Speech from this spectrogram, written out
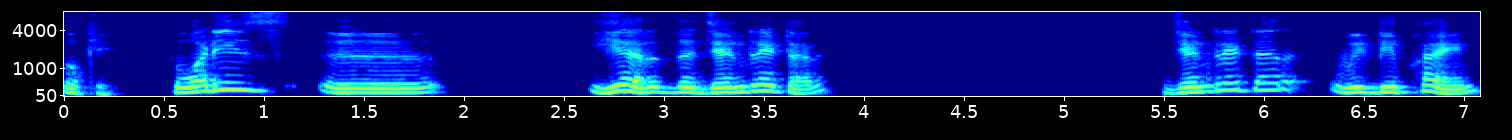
Okay. So what is uh, here the generator? Generator we define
